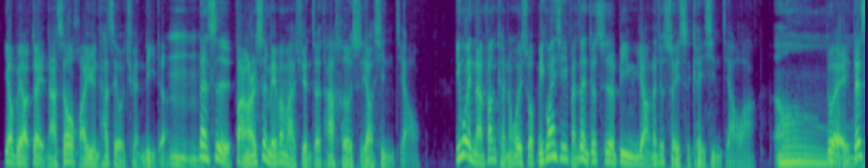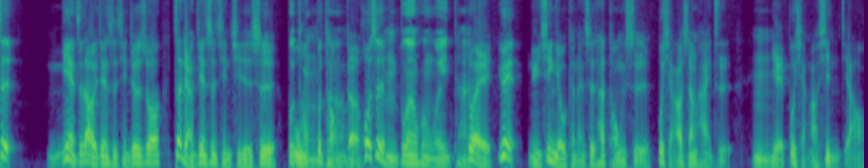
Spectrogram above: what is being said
要不要对哪时候怀孕，她是有权利的。嗯嗯。但是反而是没办法选择她何时要性交，因为男方可能会说，没关系，反正你就吃了避孕药，那就随时可以性交啊。哦。对，但是。你也知道一件事情，就是说这两件事情其实是不同不同的，或是不能混为一谈。对，因为女性有可能是她同时不想要生孩子，嗯，也不想要性交，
